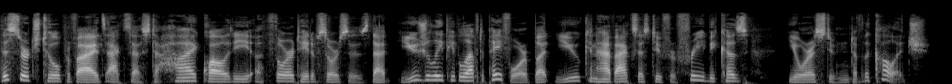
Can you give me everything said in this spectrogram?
This search tool provides access to high quality authoritative sources that usually people have to pay for, but you can have access to for free because you're a student of the college.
